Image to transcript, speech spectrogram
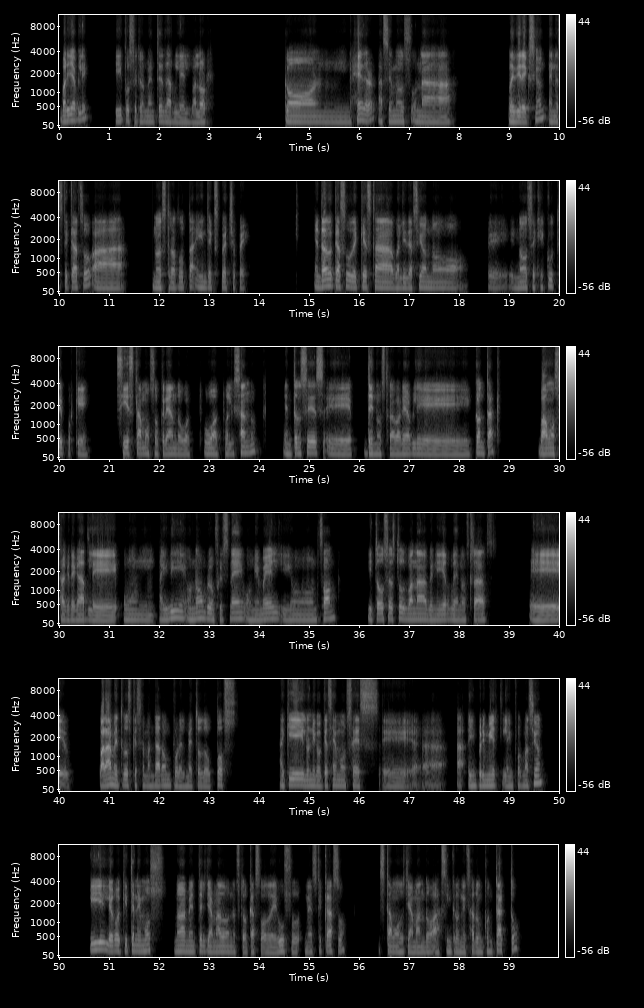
variable y posteriormente darle el valor. Con header hacemos una redirección, en este caso a nuestra ruta index.php. En dado caso de que esta validación no, eh, no se ejecute porque si estamos o creando o, actualizando, entonces eh, de nuestra variable contact vamos a agregarle un ID, un nombre, un first name, un email y un phone. Y todos estos van a venir de nuestras eh, parámetros que se mandaron por el método post. Aquí lo único que hacemos es eh, imprimir la información. Y luego aquí tenemos nuevamente el llamado en nuestro caso de uso. En este caso, estamos llamando a sincronizar un contacto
